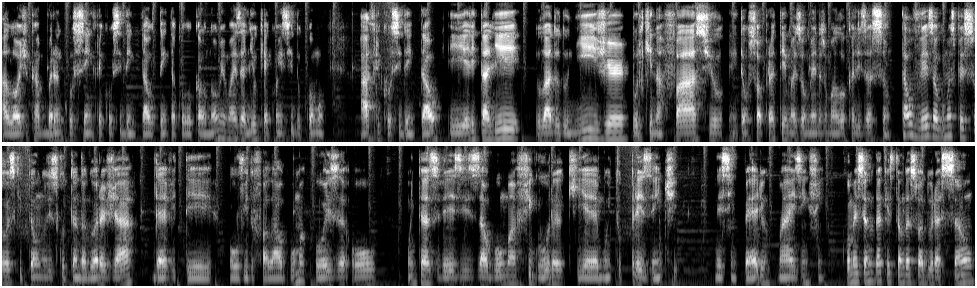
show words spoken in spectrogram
a lógica brancocêntrica ocidental tenta colocar o nome, mas ali o que é conhecido como África Ocidental e ele tá ali do lado do Níger, Burkina Faso, então só para ter mais ou menos uma localização. Talvez algumas pessoas que estão nos escutando agora já deve ter ouvido falar alguma coisa ou muitas vezes alguma figura que é muito presente nesse império, mas enfim. Começando da questão da sua duração,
